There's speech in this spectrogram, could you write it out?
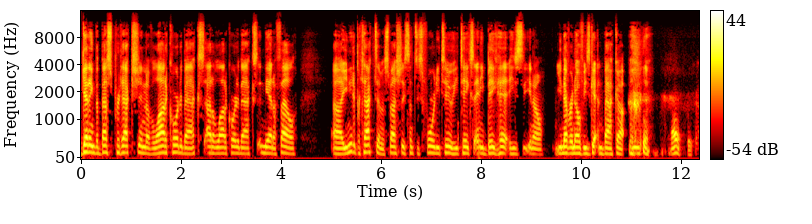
getting the best protection of a lot of quarterbacks out of a lot of quarterbacks in the NFL. Uh, you need to protect him, especially since he's 42. He takes any big hit. He's, you know, you never know if he's getting back up.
